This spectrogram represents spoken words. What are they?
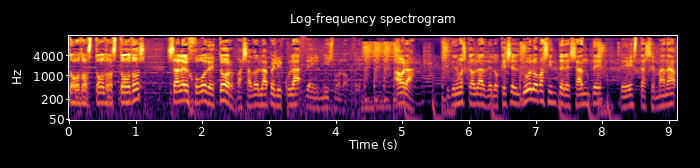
todos, todos, todos, sale el juego de Thor, basado en la película del mismo nombre. Ahora, si tenemos que hablar de lo que es el duelo más interesante de esta semana,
